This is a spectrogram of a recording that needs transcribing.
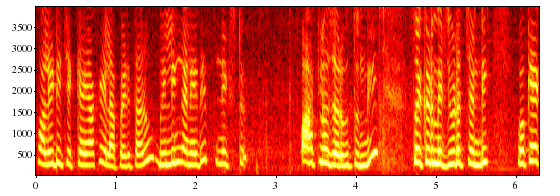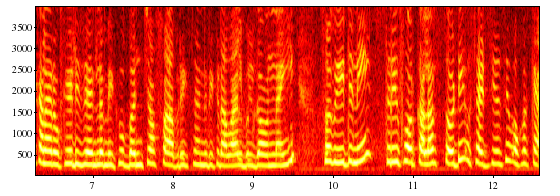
క్వాలిటీ చెక్ అయ్యాక ఇలా పెడతారు. బిల్లింగ్ అనేది నెక్స్ట్ పార్ట్లో జరుగుతుంది. సో ఇక్కడ మీరు చూడొచ్చండి. ఒకే కలర్ ఒకే డిజైన్లో మీకు బంచ్ ఆఫ్ ఫ్యాబ్రిక్స్ అనేది ఇక్కడ అవైలబుల్గా ఉన్నాయి. సో వీటిని త్రీ ఫోర్ కలర్స్ తోటి సెట్ చేసి ఒక క్యా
